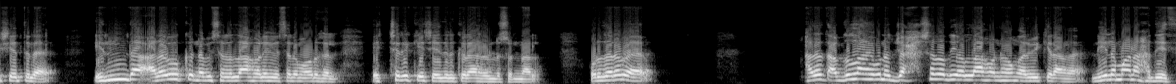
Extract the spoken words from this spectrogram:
விஷயத்துல எந்த அளவுக்கு நபி சொல்லாஹ் அலைஹி வசலம் அவர்கள் எச்சரிக்கை செய்திருக்கிறார் என்று சொன்னால் ஒரு தடவை ஹதரத் அப்துல்லாஹிபின் ஜஹர் ரதி அல்லாஹ் அவங்க அறிவிக்கிறாங்க நீளமான ஹதீஸ்.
